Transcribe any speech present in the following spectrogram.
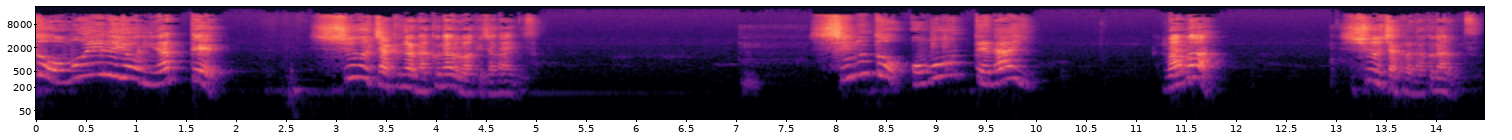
と思えるようになって執着がなくなるわけじゃないんです。死ぬと思ってないまま執着がなくなるんです。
